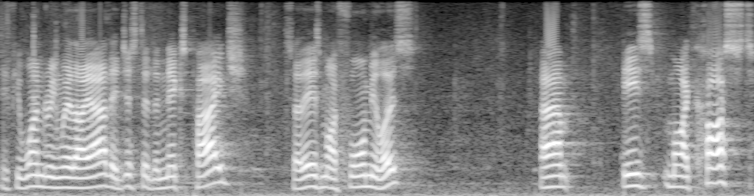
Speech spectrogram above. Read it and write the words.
If you're wondering where they are, they're just at the next page. So there's my formulas. Um, is my cost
